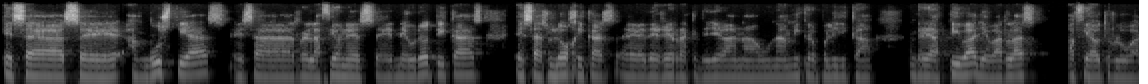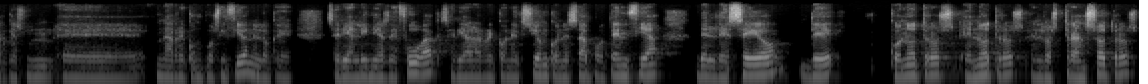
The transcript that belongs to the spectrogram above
esas eh, angustias, esas relaciones eh, neuróticas, esas lógicas eh, de guerra que te llegan a una micropolítica reactiva, llevarlas hacia otro lugar, que es eh, una recomposición en lo que serían líneas de fuga, que sería la reconexión con esa potencia del deseo de con otros, en otros, en los transotros,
